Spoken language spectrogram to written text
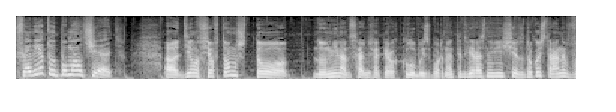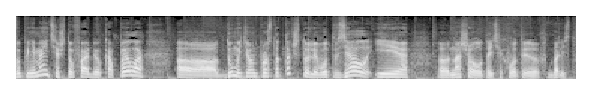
советую помолчать. А, Дело все в том, что ну, не надо сравнивать, во-первых, клубы и сборные. Это две разные вещи. С другой стороны, вы понимаете, что Фабио Капелло, а, думаете, он просто так, что ли, вот взял и а, нашел вот этих вот э, футболистов?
